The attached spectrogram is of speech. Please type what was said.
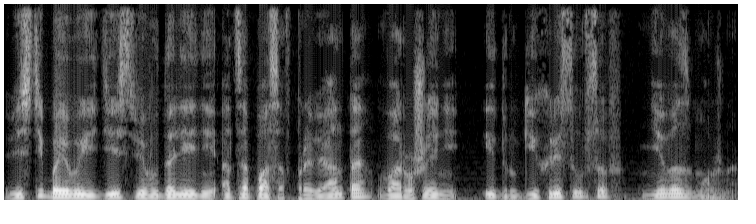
вести боевые действия в удалении от запасов провианта, вооружений и других ресурсов невозможно.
